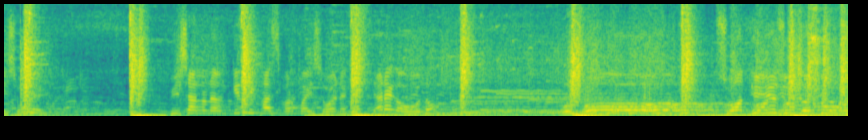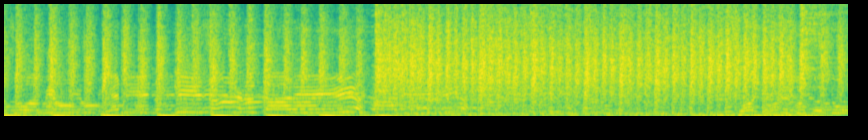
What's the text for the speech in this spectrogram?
ફરમાઈશ હોય. વિશાલ અને અંકિતની ખાસ ફરમાઈશ હોય ને ક્યારે ગાવો હતો. ઓહો સોથી જુદતું જોમ્યું, એની નથી જાણકારી સોથી જુદતું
